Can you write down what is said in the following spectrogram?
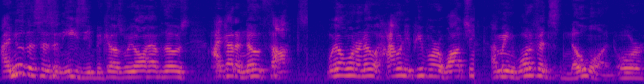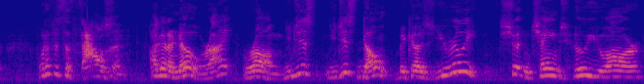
I know this isn't easy because we all have those I gotta know thoughts. We all wanna know how many people are watching. I mean, what if it's no one? Or what if it's a thousand? I gotta know, right? Wrong. You just you just don't because you really shouldn't change who you are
